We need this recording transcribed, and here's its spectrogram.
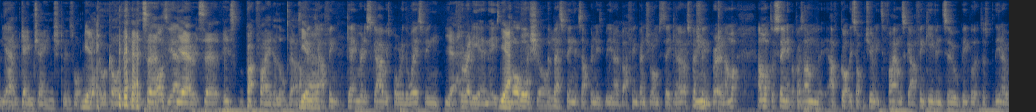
Yeah. Like game changed is what, Yeah. what they were calling it. And it's, uh, It was, yeah. Yeah, it's uh, it's backfired a little bit. I hasn't Yeah. think I think getting rid of Sky was probably the worst thing Yeah. for Eddie and he's Yeah. done. Oh, for sure, The yeah. best thing that's happened is you know, but I think Ben Shalom's taken over, especially Mm. in Britain. I'm not. I'm not just saying it because I'm. I've got this opportunity to fight on Sky. I think even to people that just you know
